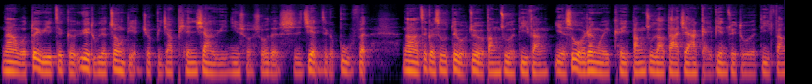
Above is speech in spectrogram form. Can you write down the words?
那我对于这个阅读的重点，就比较偏向于你所说的实践这个部分。那这个是对我最有帮助的地方，也是我认为可以帮助到大家改变最多的地方。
